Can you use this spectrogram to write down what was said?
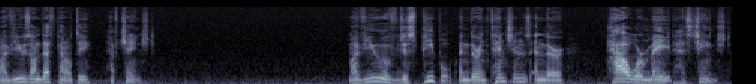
My views on death penalty have changed. My view of just people and their intentions and their how we're made has changed.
